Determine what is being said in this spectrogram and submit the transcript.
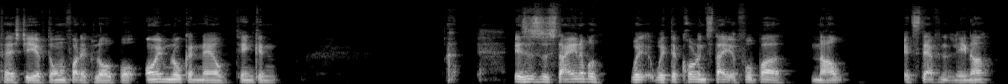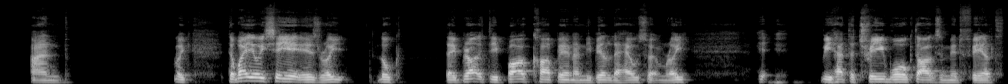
FSG have done for the club, but I'm looking now thinking, is it sustainable with, with the current state of football? No, it's definitely not. And like the way I see it is right. Look, they brought they brought Klopp in and they built a house with him, right? We had the three walk dogs in midfield.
